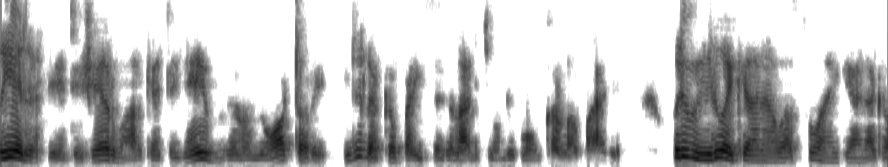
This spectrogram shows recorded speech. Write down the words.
റിയൽ എസ്റ്റേറ്റ് ഷെയർ മാർക്കറ്റ് ഗെയിമുകൾ ലോട്ടറി ഇതിലൊക്കെ പൈസകൾ അടിച്ചുകൊണ്ട് പോകും കള്ളന്മാര്. ഒരു വീട് വയ്ക്കാനോ വസ്തു വാങ്ങിക്കാനൊക്കെ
